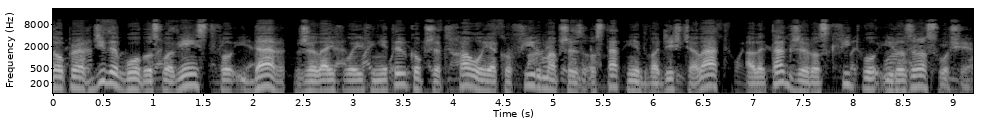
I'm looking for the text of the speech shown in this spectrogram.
To prawdziwe błogosławieństwo i dar, że LifeWave nie tylko przetrwało jako firma przez ostatnie 20 lat, ale także rozkwitło i rozrosło się.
